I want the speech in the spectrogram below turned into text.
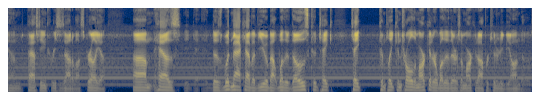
and capacity increases out of Australia. Um, has does Woodmac have a view about whether those could take take complete control of the market, or whether there's a market opportunity beyond those?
